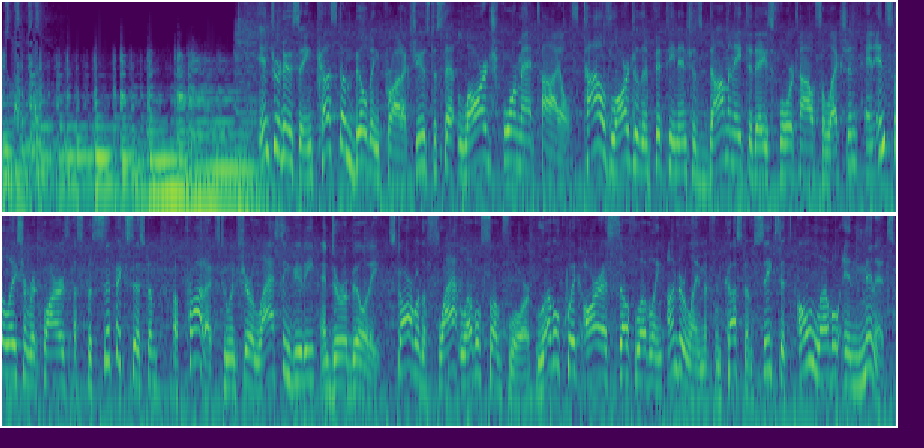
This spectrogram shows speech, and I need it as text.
thank you. Introducing custom building products used to set large format tiles. Tiles larger than 15 inches dominate today's floor tile selection, and installation requires a specific system of products to ensure lasting beauty and durability. Start with a flat level subfloor. LevelQuik RS self-leveling underlayment from Custom seeks its own level in minutes,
